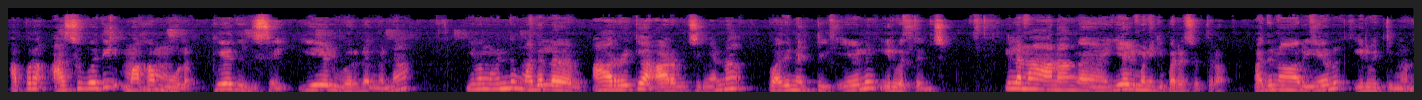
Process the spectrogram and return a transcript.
அப்புறம் அசுவதி மகம் மூலம் கேது திசை ஏழு வருடங்கன்னா இவங்க வந்து முதல்ல ஆறரைக்கு ஆரம்பிச்சிங்கன்னா பதினெட்டு ஏழு இருபத்தஞ்சி. இல்லைம்மா நாங்கள் ஏழு மணிக்கு பிறகு சுற்றுறோம் பதினாறு ஏழு இருபத்தி மூணு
